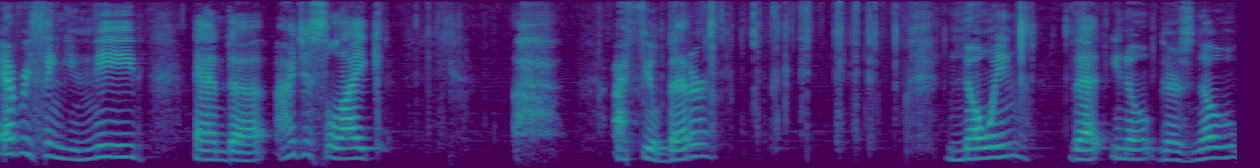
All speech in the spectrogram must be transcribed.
everything you need. And uh, I just like, I feel better knowing that, you know, there's no,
